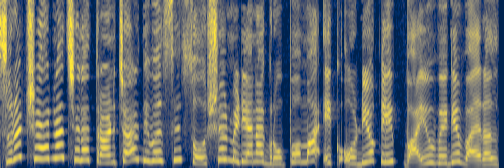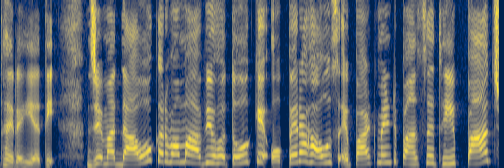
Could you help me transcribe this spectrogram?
સુરત શહેરના છેલ્લા ત્રણ ચાર દિવસથી સોશિયલ મીડિયાના ગ્રુપોમાં એક ઓડિયો ક્લિપ વાયુ વેગે વાયરલ થઈ રહી હતી. જેમાં દાવો કરવામાં આવ્યો હતો કે ઓપેરા હાઉસ એપાર્ટમેન્ટ પાસેથી પાંચ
